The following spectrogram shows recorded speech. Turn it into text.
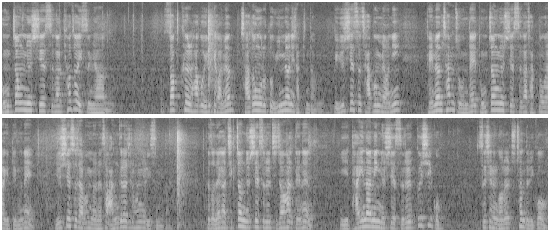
동적 UCS가 켜져 있으면 서클 하고 이렇게 가면 자동으로 또 윗면이 잡힌다고요. 그 UCS 잡은 면이 되면 참 좋은데 동적 UCS가 작동을 하기 때문에 UCS 잡은 면에서 안 그려질 확률이 있습니다. 그래서 내가 직접 UCS를 지정할 때는 이 다이나믹 UCS를 끄시고 쓰시는 거를 추천드리고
